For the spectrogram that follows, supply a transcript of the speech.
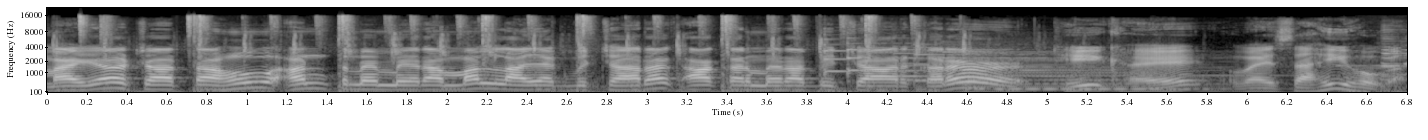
मैं यह चाहता हूँ, अंत में मेरा मन लायक विचारक आकर मेरा विचार करे। ठीक है, वैसा ही होगा।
